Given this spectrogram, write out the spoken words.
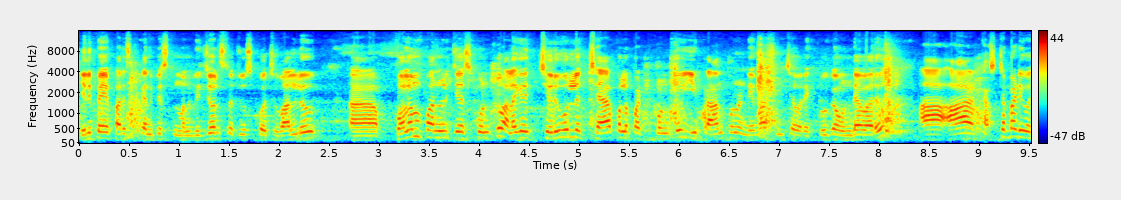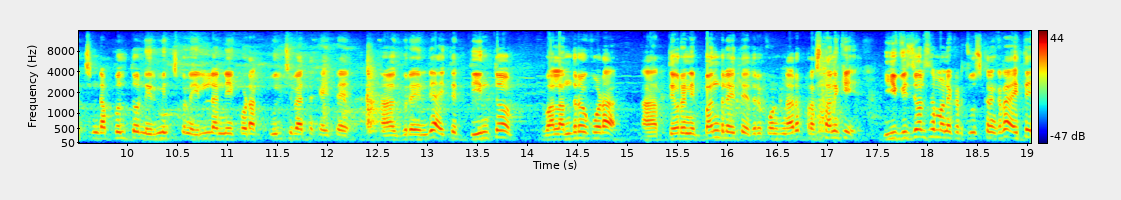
వెళ్ళిపోయే పరిస్థితి కనిపిస్తుంది. మనం విజువల్స్లో చూసుకోవచ్చు. వాళ్ళు పొలం పనులు చేసుకుంటూ అలాగే చెరువుల్లో చేపలు పట్టుకుంటూ ఈ ప్రాంతంలో నివాసించేవారు ఎక్కువగా ఉండేవారు. ఆ కష్టపడి వచ్చిన డబ్బులతో నిర్మించుకున్న ఇళ్ళన్నీ కూడా కూల్చివేతకైతే గురైంది. అయితే దీంతో వాళ్ళందరూ కూడా తీవ్ర తీవ్రమైన ఇబ్బందులు అయితే ఎదుర్కొంటున్నారు. ప్రస్తుతానికి ఈ విజువల్స్ మనం ఇక్కడ చూసుకున్నాం కదా అయితే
